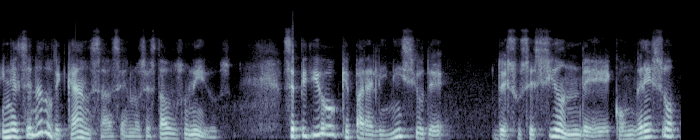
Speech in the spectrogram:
En el Senado de Kansas, en los Estados Unidos, se pidió que para el inicio de, de su sesión de Congreso,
